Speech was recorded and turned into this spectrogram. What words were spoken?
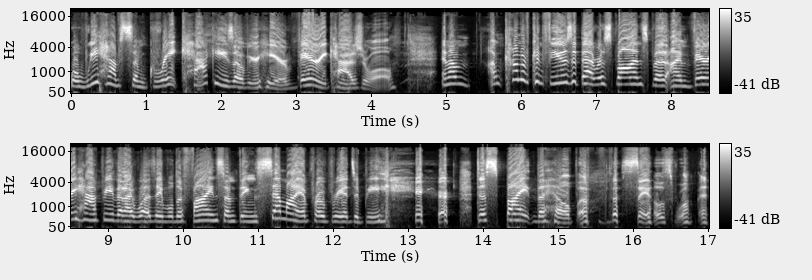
well, we have some great khakis over here, very casual. And I'm I'm kind of confused at that response, but I'm very happy that I was able to find something semi appropriate to be here, despite the help of the saleswoman.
